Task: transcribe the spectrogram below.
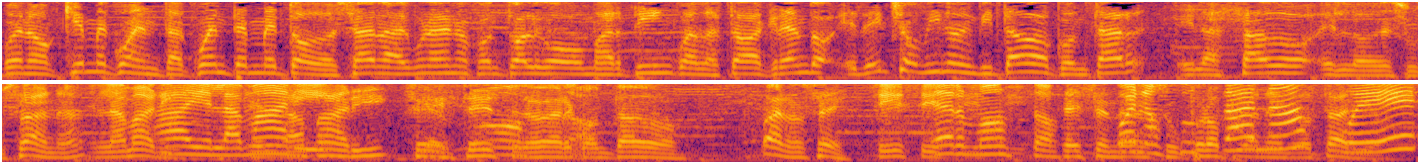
Bueno, ¿quién me cuenta? Cuéntenme todo. Ya alguna vez nos contó algo Martín cuando estaba creando. De hecho, vino invitado a contar el asado en lo de Susana. En la Mari. Ay, en la Mari. En la Mari. Sí, ustedes se lo haber contado. Bueno, no sé. Sí, sí. Hermoso. Bueno, su propio Susana anecdotario. fue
